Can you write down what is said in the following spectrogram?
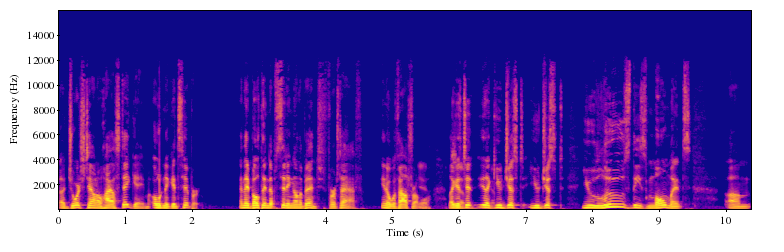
a Georgetown Ohio State game, Oden against Hibbert, and they both end up sitting on the bench first half. You know, without trouble. Yeah, like it's just seven, like you just you just you lose these moments um,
